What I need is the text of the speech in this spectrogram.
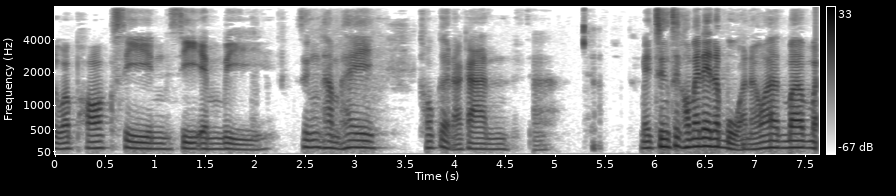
หรือว่า Porcine CMV ซึ่งทำให้เขาเกิดอาการอ่าไม่ซึ่งซึ่งเขาไม่ได้ระบุนะว่าว่าไว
